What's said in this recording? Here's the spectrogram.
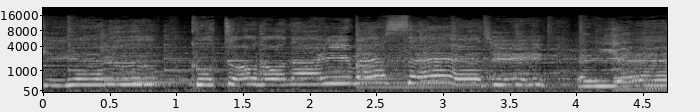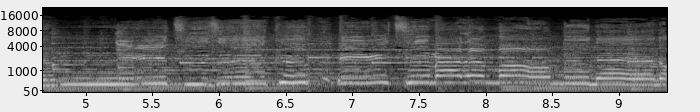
消えることのないメッセージ。永遠に続くいつまでも胸の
